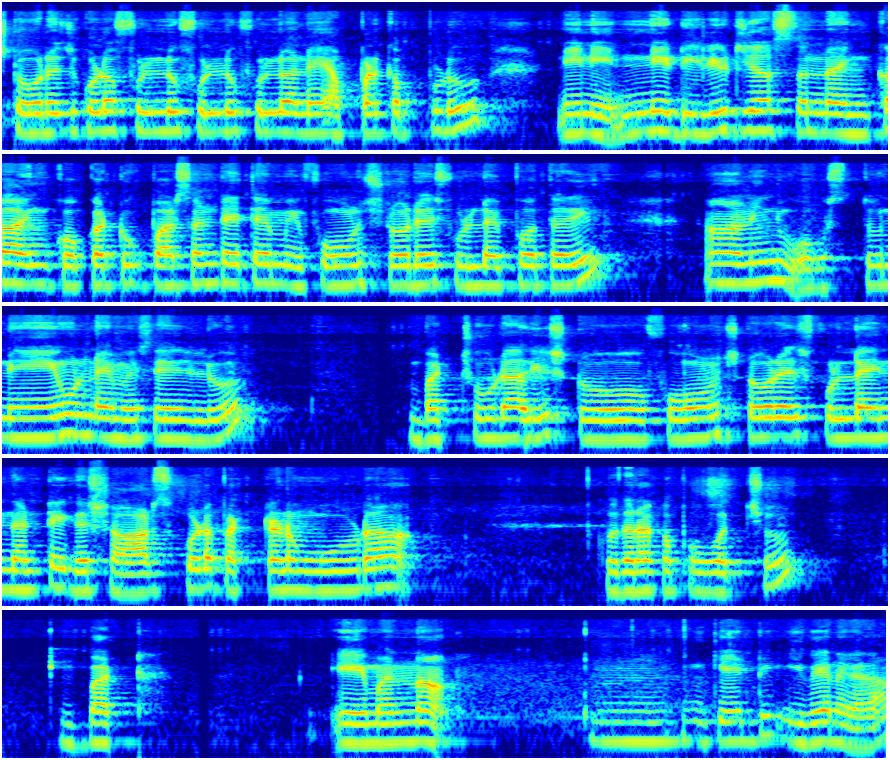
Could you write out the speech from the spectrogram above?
స్టోరేజ్ కూడా ఫుల్ ఫుల్ ఫుల్ ఉన్నాయి. అప్పటికప్పుడు నేను ఎన్ని డిలీట్ చేస్తున్నా ఇంకా ఇంకొక టూ పర్సెంట్ అయితే మీ ఫోన్ స్టోరేజ్ ఫుల్ అయిపోతుంది. అని వస్తూనే ఉన్నాయి మెసేజ్లు. బట్ చూడాలి. స్టో ఫోన్ స్టోరేజ్ ఫుల్ అయిందంటే ఇక షార్ట్స్ కూడా పెట్టడం కూడా కుదరకపోవచ్చు. బట్ ఏమన్నా ఇంకేంటి? ఇవేనా కదా?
